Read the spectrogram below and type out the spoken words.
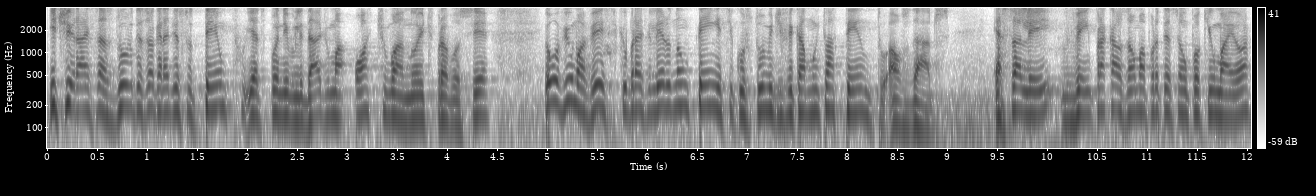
e tirar essas dúvidas. Eu agradeço o tempo e a disponibilidade. Uma ótima noite para você. Eu ouvi uma vez que o brasileiro não tem esse costume de ficar muito atento aos dados. Essa lei vem para causar uma proteção um pouquinho maior?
